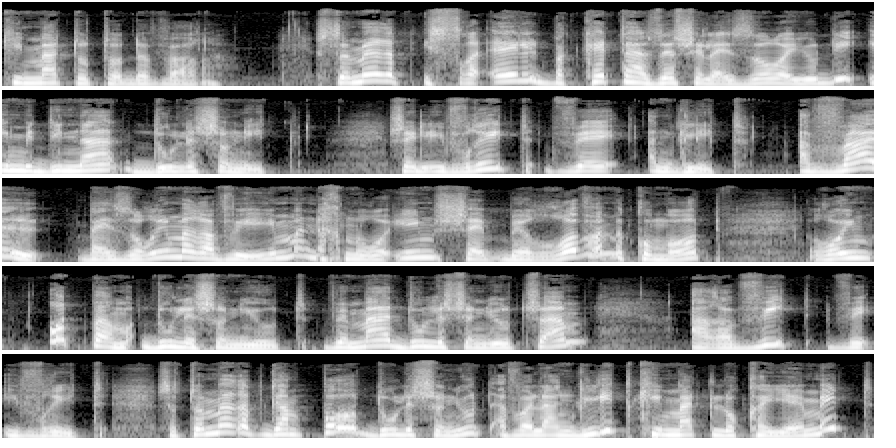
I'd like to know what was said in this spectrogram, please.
כמעט אותו דבר. זאת אומרת, ישראל בקטע הזה של האזור היהודי היא מדינה דו-לשונית, של עברית ואנגלית. אבל באזורים ערביים אנחנו רואים שברוב המקומות רואים עוד פעם דו-לשוניות. ומה הדו-לשוניות שם? ערבית ועברית. זאת אומרת, גם פה דו-לשוניות, אבל האנגלית כמעט לא קיימת.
